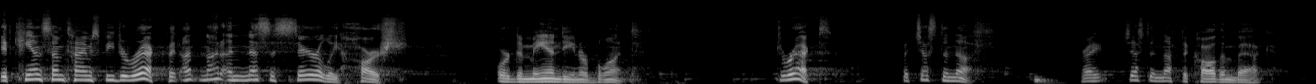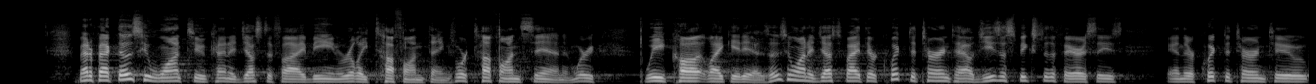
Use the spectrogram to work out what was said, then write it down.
it can sometimes be direct, but not unnecessarily harsh or demanding or blunt. Direct, but just enough, right? Just enough to call them back. Matter of fact, those who want to kind of justify being really tough on things, we're tough on sin and we we call it like it is. Those who want to justify it, they're quick to turn to how Jesus speaks to the Pharisees and they're quick to turn to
